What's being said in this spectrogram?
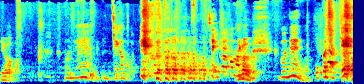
이거 봐봐. 그거는 음, 내가 먹을게. 제일 조그만 거. 이거는 그거는 오빠 줄게.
